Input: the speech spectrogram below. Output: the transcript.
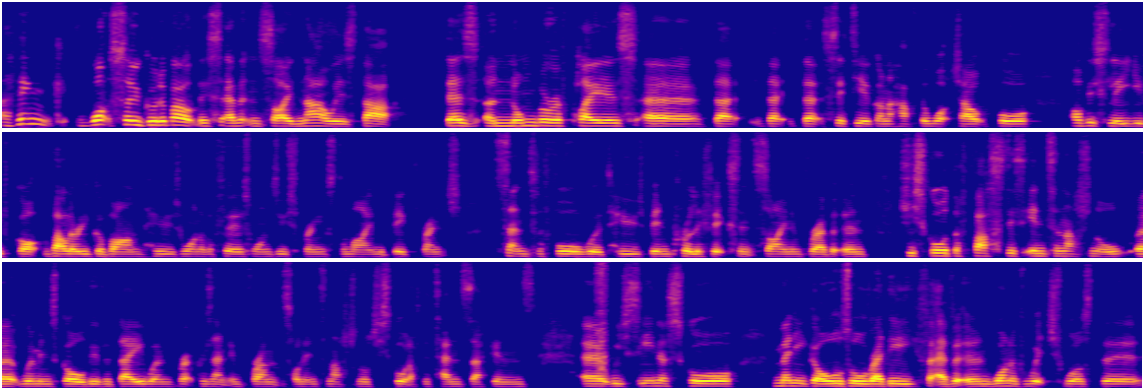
I think what's so good about this Everton side now is that there's a number of players uh, that, that, that City are going to have to watch out for obviously you've got Valerie Gauvin, who's one of the first ones who springs to mind, the big French centre forward who's been prolific since signing for Everton. She scored the fastest international uh, women's goal the other day when representing France on international. She scored after 10 seconds. Uh, we've seen her score many goals already for Everton, one of which was the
